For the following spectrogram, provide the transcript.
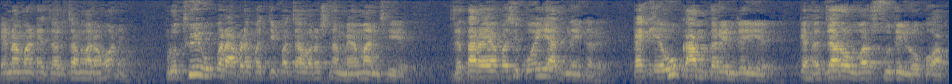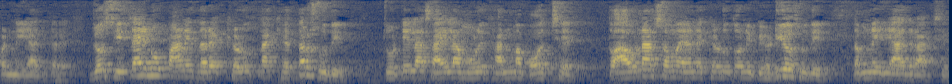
એના માટે ચર્ચામાં રહો ને. પૃથ્વી ઉપર આપણે પચીસ પચાસ વર્ષના મહેમાન છીએ. જતા રહ્યા પછી કોઈ યાદ નહીં કરે. કંઈક એવું કામ કરીને જઈએ કે હજારો વર્ષ સુધી લોકો આપણને યાદ કરે. જો સિંચાઈનું પાણી દરેક ખેડૂતના ખેતર સુધી ચોટીલા સાયલા મૂળી ખાનમાં પહોંચશે, તો આવનાર સમય અને ખેડૂતોની પેઢીઓ સુધી તમને યાદ રાખશે.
